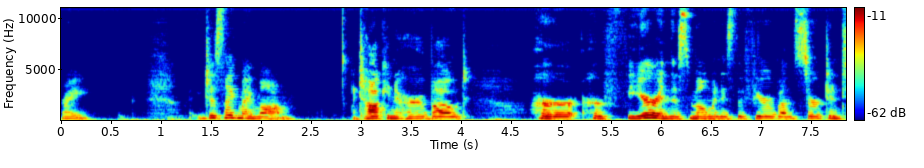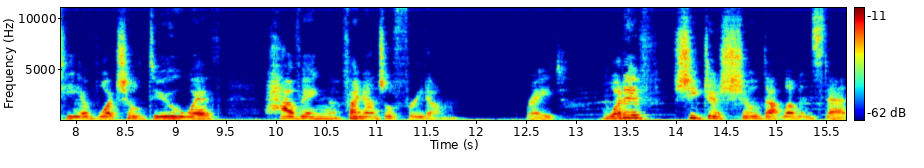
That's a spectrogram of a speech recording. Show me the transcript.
Right? just like my mom, talking to her about her her fear in this moment is the fear of uncertainty of what she'll do with having financial freedom, right? What if she just showed that love instead?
